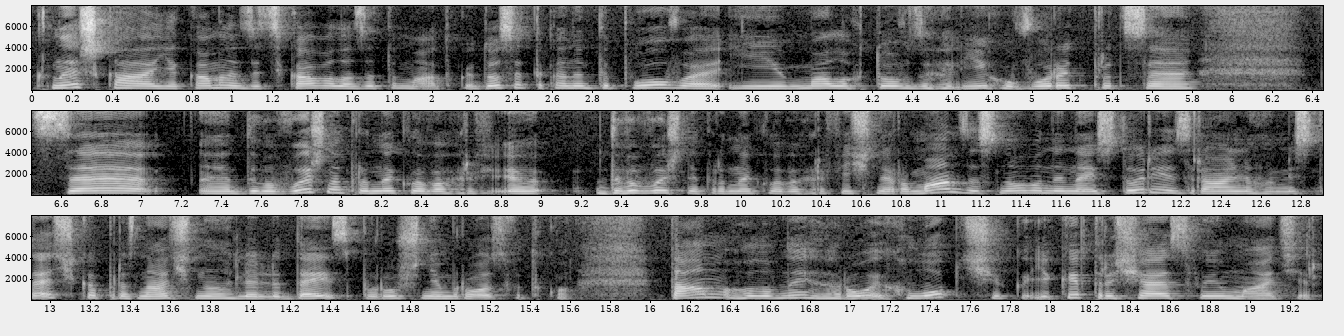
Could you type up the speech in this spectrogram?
Книжка, яка мене зацікавила за тематикою. Досить така нетипова, і мало хто взагалі говорить про це. Це е, дивовижно прониклива графі... е, дивовижний проникливий графічний роман, заснований на історії з реального містечка, призначеного для людей з порушенням розвитку. Там головний герой хлопчик, який втрачає свою матір.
